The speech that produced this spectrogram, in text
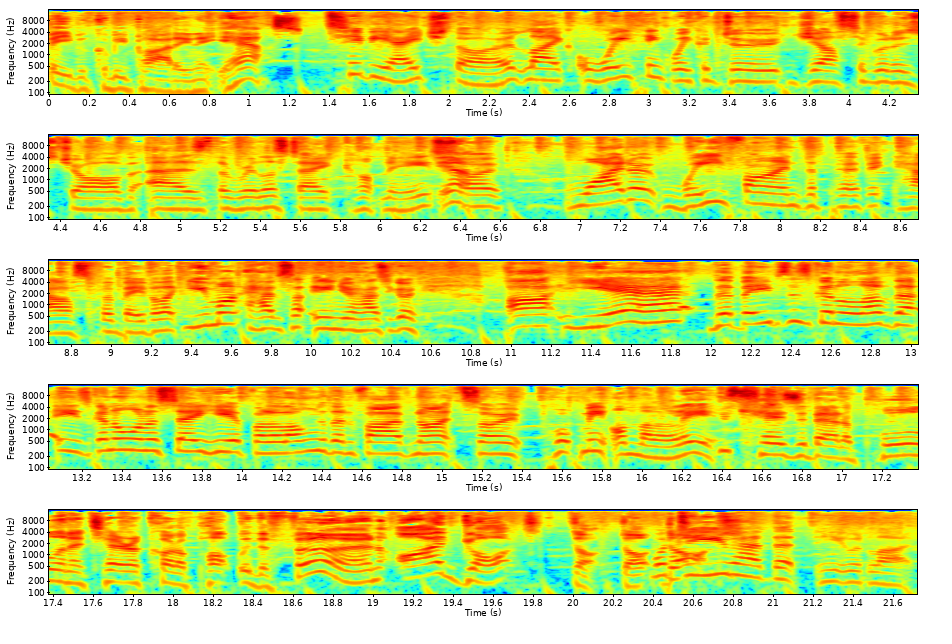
Bieber could be partying at your house. TBH though, like we think we could do just as good a job as the real estate company. Yeah. So why don't we find the perfect house for Beaver? Like you might have something in your house. You go, uh, yeah, the Beebs is going to love that. He's going to want to stay here for longer than five nights. So put me on the list. Who cares about a pool and a terracotta pot with a fern? I've got dot dot What dot. do you have that he would like?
